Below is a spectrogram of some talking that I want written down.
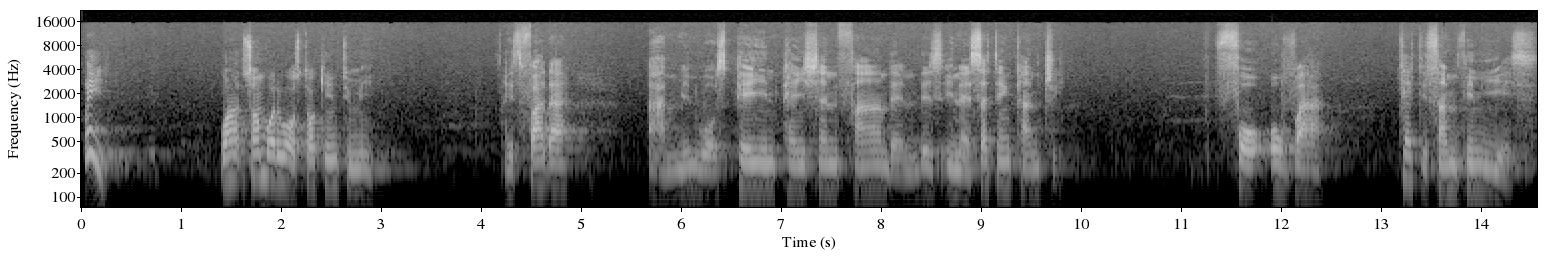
Hey, one, somebody was talking to me. His father, I mean, was paying pension fund and this in a certain country for over 30 something years.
